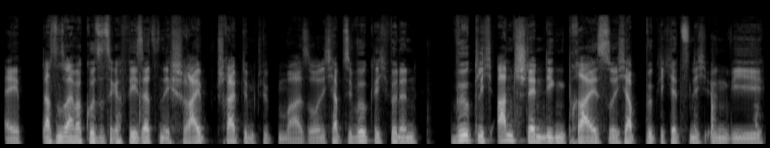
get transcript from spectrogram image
Ey, lass uns einfach kurz ins Café setzen, ich schreib, schreib dem Typen mal so. Und ich habe sie wirklich für einen wirklich anständigen Preis, so ich habe wirklich jetzt nicht irgendwie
